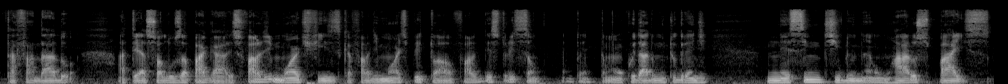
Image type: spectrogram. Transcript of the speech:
está fadado a ter a sua luz apagada. Isso fala de morte física, fala de morte espiritual, fala de destruição. Então, tomar um cuidado muito grande nesse sentido, né? honrar os pais.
